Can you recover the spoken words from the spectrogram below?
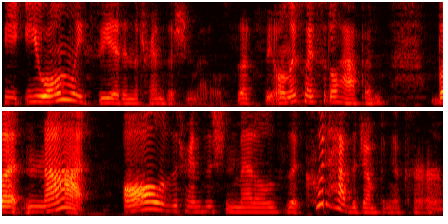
You only see it in the transition metals. That's the only place it'll happen, but not all of the transition metals that could have the jumping occur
